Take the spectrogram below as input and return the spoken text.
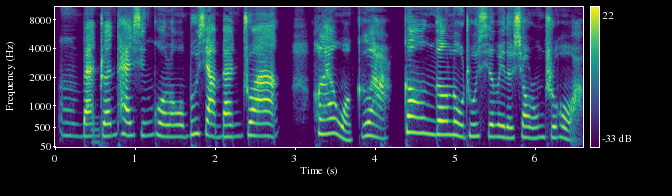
嗯，搬砖太辛苦了，我不想搬砖。”后来我哥啊。刚刚露出欣慰的笑容之后啊，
